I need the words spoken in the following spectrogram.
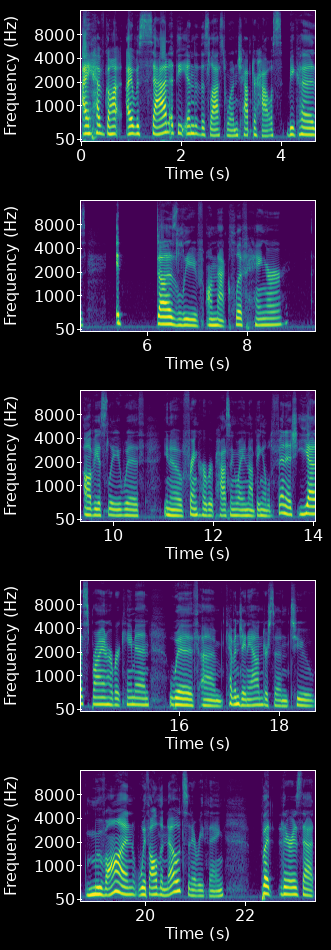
I have got I was sad at the end of this last one, Chapter House, because it does leave on that cliffhanger, obviously, with, you know, Frank Herbert passing away and not being able to finish. Yes, Brian Herbert came in with um, Kevin J. Anderson to move on with all the notes and everything, but there is that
